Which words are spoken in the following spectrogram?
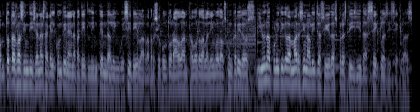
Com totes les indígenes d'aquell continent ha patit l'intent de lingüicidi, la repressió cultural en favor de la llengua dels conqueridors i una política de marginalització i desprestigi de segles i segles.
